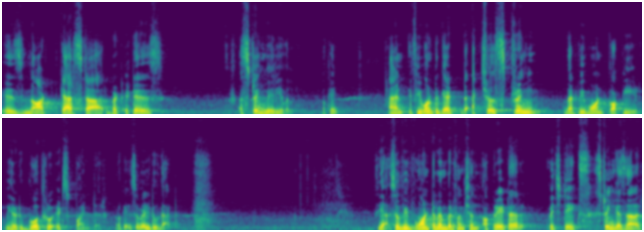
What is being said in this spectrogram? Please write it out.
is not char star but it is a string variable okay. And if you want to get the actual string that we want copied we have to go through its pointer okay. So we will do that. So yeah, so we want a member function operator which takes string as an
